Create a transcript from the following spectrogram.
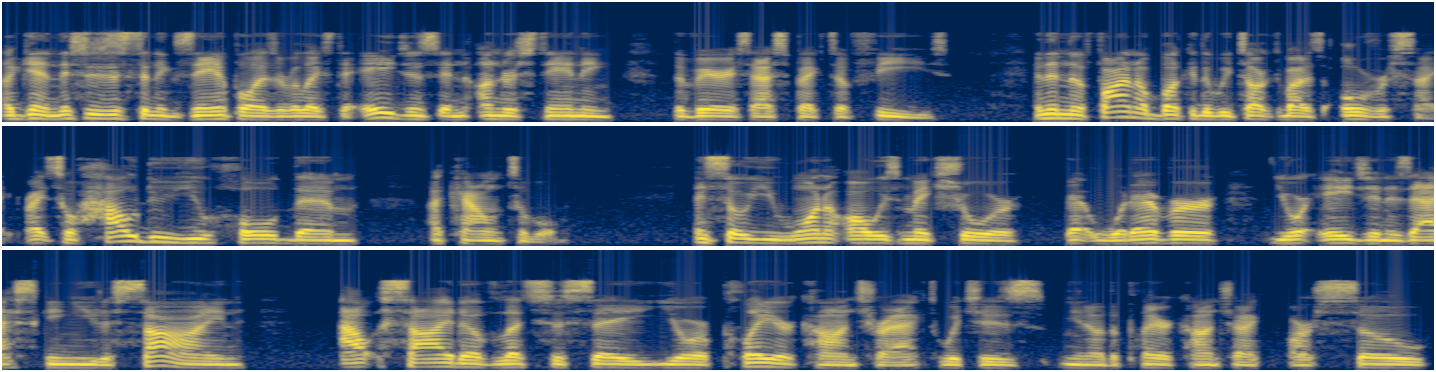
again, this is just an example as it relates to agents and understanding the various aspects of fees. And then the final bucket that we talked about is oversight, right? So how do you hold them accountable? And so you want to always make sure that whatever your agent is asking you to sign outside of let's just say your player contract, which is, you know, the player contract are so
